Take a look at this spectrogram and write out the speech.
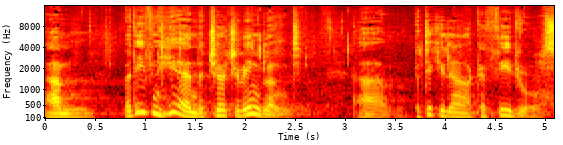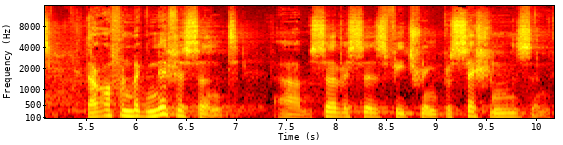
Um, but even here in the Church of England, uh, particularly in our cathedrals, there are often magnificent um, services featuring processions and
